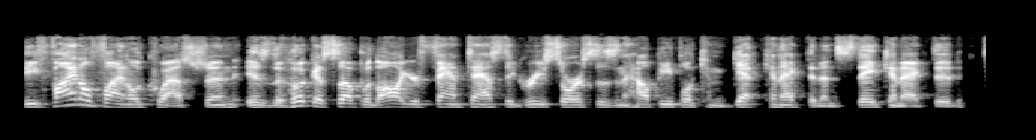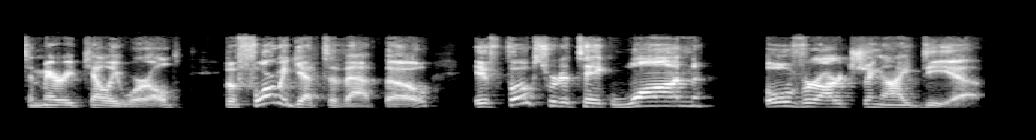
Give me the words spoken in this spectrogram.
The final, final question is to hook us up with all your fantastic resources and how people can get connected and stay connected to Mary Kelly World. Before we get to that, though, if folks were to take one overarching idea,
